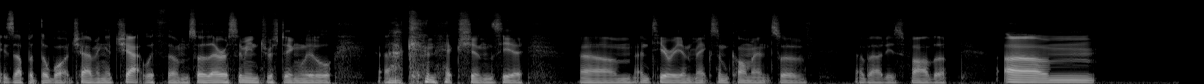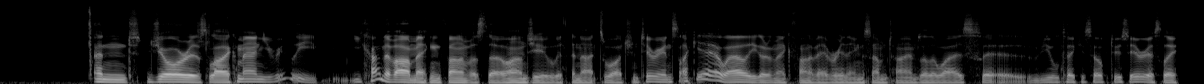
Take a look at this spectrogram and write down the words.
is up at the Watch having a chat with them, so there are some interesting little uh, connections here. Um, and Tyrion makes some comments of about his father. Um, and Jeor is like, man, you really, you kind of are making fun of us, though, aren't you, with the Night's Watch? And Tyrion's like, yeah, well, you got to make fun of everything sometimes, otherwise uh, you'll take yourself too seriously.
